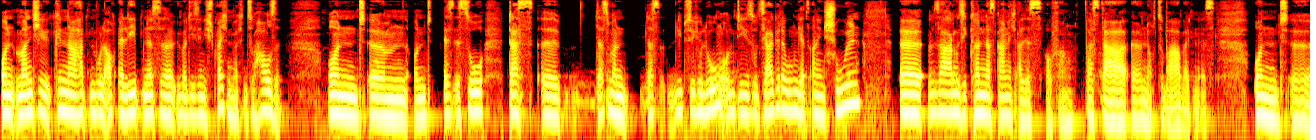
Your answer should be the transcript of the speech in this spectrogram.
Und manche Kinder hatten wohl auch Erlebnisse, über die sie nicht sprechen möchten, zu Hause. Und, ähm, und es ist so, dass, äh, dass man, dass die Psychologen und die Sozialpädagogen jetzt an den Schulen äh, sagen, sie können das gar nicht alles auffangen, was da äh, noch zu bearbeiten ist. Und äh,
